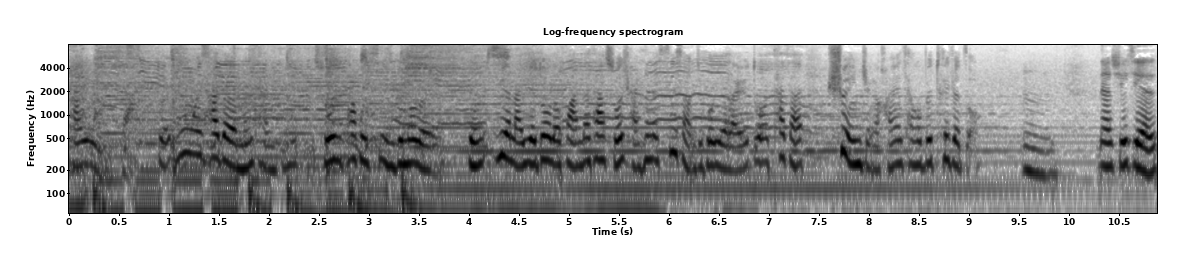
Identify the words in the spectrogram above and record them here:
参与一下。对，因为它的门槛低，所以它会吸引更多的人人，越来越多的话，那它所产生的思想就会越来越多，它才摄影整个行业才会被推着走。嗯，那学姐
